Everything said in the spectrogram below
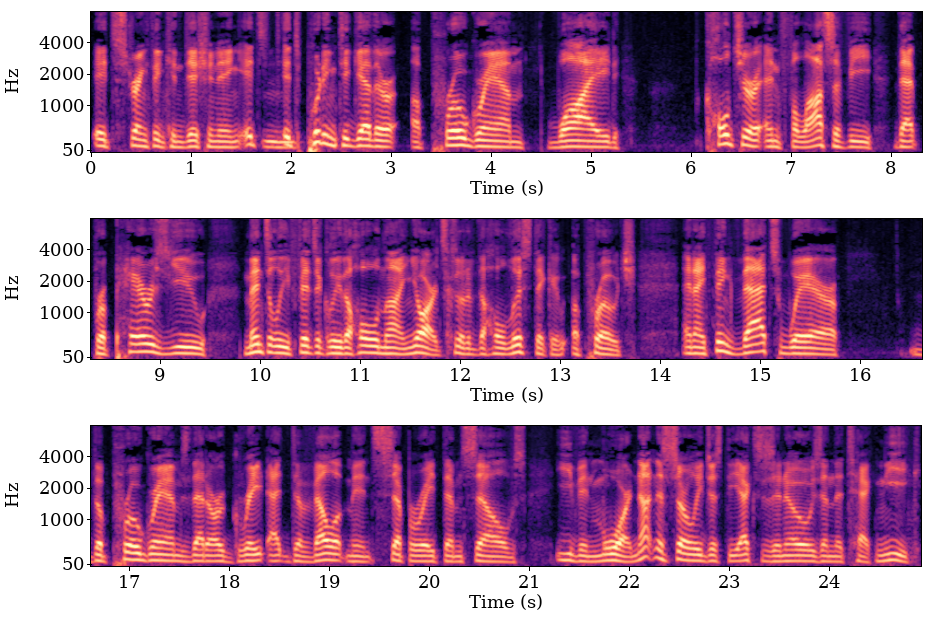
it's strength and conditioning. It's mm. it's putting together a program wide culture and philosophy that prepares you mentally, physically, the whole nine yards, sort of the holistic approach. And I think that's where the programs that are great at development separate themselves even more. Not necessarily just the X's and O's and the technique,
